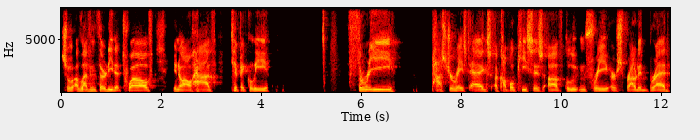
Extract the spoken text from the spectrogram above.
So 11:30 to 12, you know, I'll have typically three pasture raised eggs, a couple pieces of gluten free or sprouted bread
